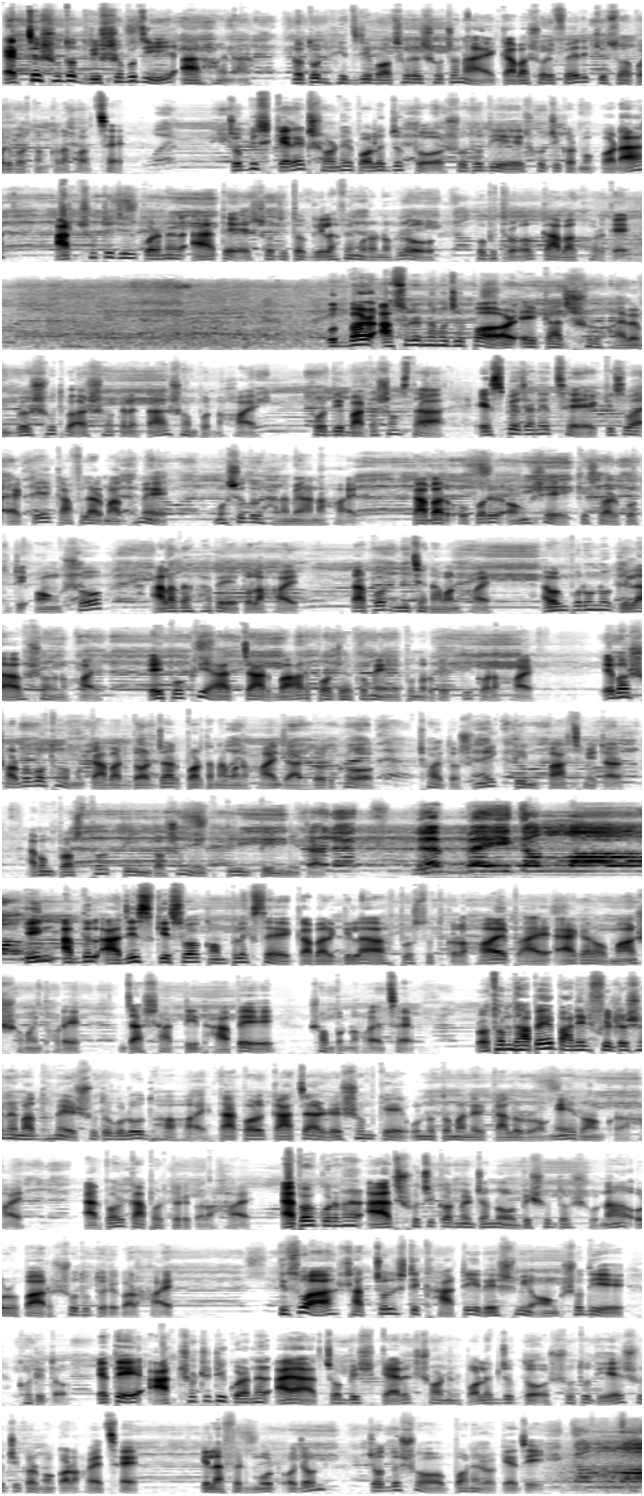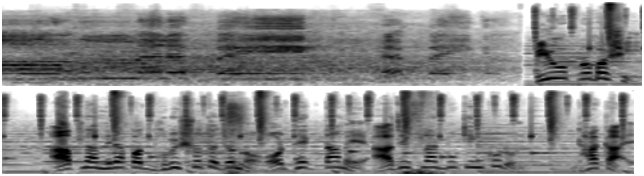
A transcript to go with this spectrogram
এর চেয়ে সুন্দর দৃশ্য বুঝি আর হয় না। নতুন হিজড়ি বছরের সূচনায় কাবা শরীফের কিছু পরিবর্তন করা হচ্ছে। চব্বিশ ক্যারেট স্বর্ণের পলেযুক্ত সুতো দিয়ে সূচিকর্ম করা, আটষট্টি আটষট্টিটি কোরআনের আয়াতে সজ্জিত গিলাফে মোড়ানো হলো পবিত্র কাবা ঘরকে। বুধবার আসরের নামাজের পর এই কাজ শুরু হয় এবং বৃহস্পতিবার সকালে তা সম্পন্ন হয়। সৌদি বার্তা সংস্থা এসপে জানিয়েছে কিছুয়া একটি কাফেলার মাধ্যমে মসজিদুল হারামে আনা হয়। কাবার উপরের অংশে কিছুয়ার প্রতিটি অংশ আলাদাভাবে তোলা হয়, তারপর নিচে নামানো হয় এবং পুরনো গিলাফ সরানো হয়। এই প্রক্রিয়া চারবার পর্যায়ক্রমে পুনরাবৃত্তি করা হয়। এবার সর্বপ্রথম কাবার দরজার পর্দা নামানো হয়, যার দৈর্ঘ্য ছয় দশমিক তিন পাঁচ মিটার এবং প্রস্থ তিন দশমিক তিন তিন মিটার। কিং আব্দুল আজিজ কেসোয়া কমপ্লেক্সে কাবার গিলাফ প্রস্তুত করা হয় প্রায় এগারো মাস সময় ধরে, যা ষাটটি ধাপে সম্পন্ন হয়েছে। প্রথম ধাপে পানির ফিল্টারেশনের মাধ্যমে সুতোগুলো ধোয়া হয়, তারপর কাঁচা রেশমকে উন্নত মানের কালো রঙে রং করা হয়। এরপর কাপড় তৈরি করা হয়। এরপর কোরআনের আয়াত সূচিকর্মের জন্য বিশুদ্ধ সোনা ও রূপার সুতো তৈরি করা হয়। কিসুয়া সাতচল্লিশটি খাঁটি রেশমি অংশ দিয়ে গঠিত। এতে আটষট্টিটি কোরআনের আয়াত চব্বিশ ক্যারেট স্বর্ণের পলেপযুক্ত সুতো দিয়ে সূচিকর্ম করা হয়েছে। গিলাফের মোট ওজন চোদ্দশো পনেরো কেজি। প্রিয় প্রবাসী, আপনার নিরাপদ ভবিষ্যতের জন্য অর্ধেক দামে আজই ফ্ল্যাট বুকিং করুন। ঢাকায়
